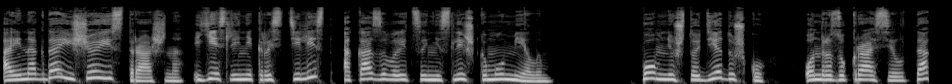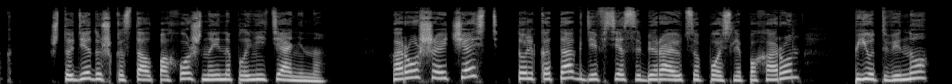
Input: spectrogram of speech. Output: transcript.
А иногда еще и страшно, если некрастилист оказывается не слишком умелым. Помню, что дедушку он разукрасил так, что дедушка стал похож на инопланетянина. Хорошая часть только та, где все собираются после похорон, пьют вино,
